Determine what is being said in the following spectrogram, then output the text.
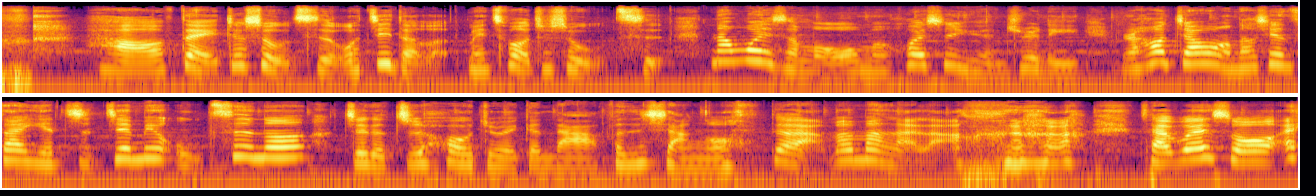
好，对，就是五次，我记得了，没错，就是五次。那为什么我们会是远距离，然后交往到现在也只见面五次呢？这个之后就会跟大家分享哦。对啦，慢慢来啦，才不会说，哎，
